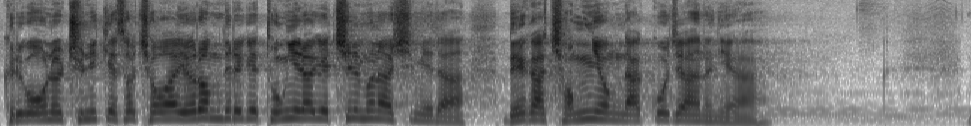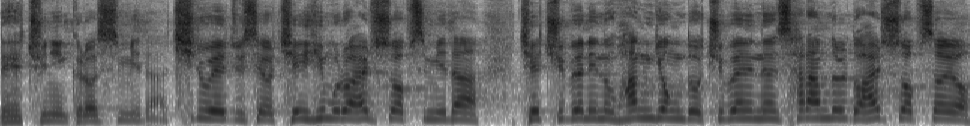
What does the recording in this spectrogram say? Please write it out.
그리고 오늘 주님께서 저와 여러분들에게 동일하게 질문하십니다. 내가 정령 낫고자 하느냐? 네, 주님 그렇습니다. 치료해 주세요. 제 힘으로 할 수 없습니다. 제 주변에 있는 환경도 주변에 있는 사람들도 할 수 없어요.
